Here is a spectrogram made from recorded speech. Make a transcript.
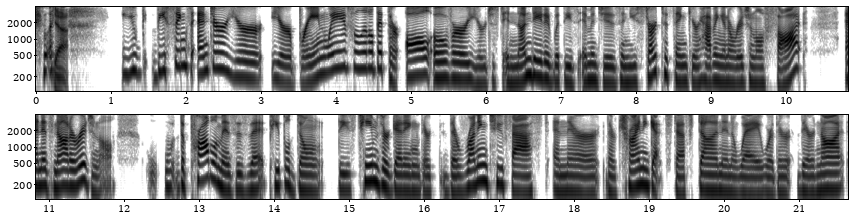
like, Yeah. you these things enter your your brain waves a little bit they're all over you're just inundated with these images and you start to think you're having an original thought and it's not original the problem is is that people don't these teams are getting they're they're running too fast and they're they're trying to get stuff done in a way where they're they're not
